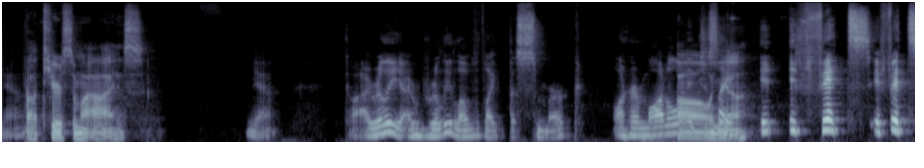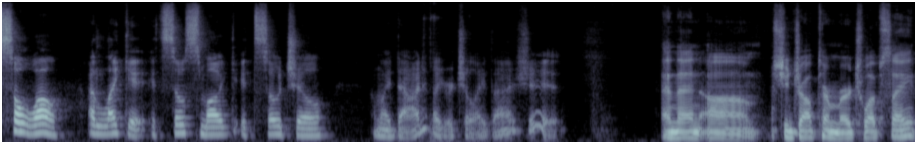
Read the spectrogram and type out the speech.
yeah. brought tears to my eyes. Yeah. God, I really I really love like the smirk on her model. Oh, it just like yeah. it, it fits. It fits so well. I like it. It's so smug. It's so chill. I'm like, damn, I didn't know you were chill like that. Shit. And then um, she dropped her merch website,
